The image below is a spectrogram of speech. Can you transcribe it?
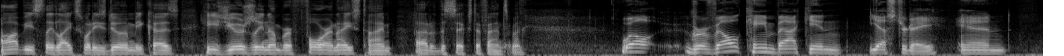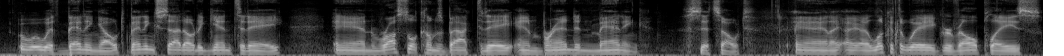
obviously likes what he's doing because he's usually number four in ice time out of the six defensemen. Well, Gravel came back in yesterday and with Benning out. Benning sat out again today, and Russell comes back today, and Brandon Manning sits out. And I, I look at the way Gravel plays,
